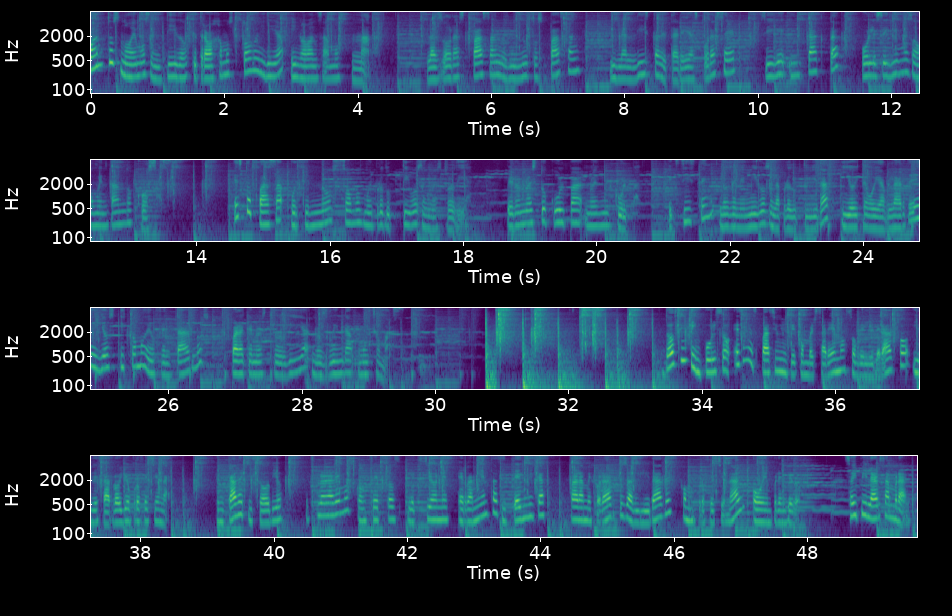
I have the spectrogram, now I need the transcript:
¿Cuántos no hemos sentido que trabajamos todo el día y no avanzamos nada? Las horas pasan, los minutos pasan y la lista de tareas por hacer sigue intacta o le seguimos aumentando cosas. Esto pasa porque no somos muy productivos en nuestro día, pero no es tu culpa, no es mi culpa. Existen los enemigos de la productividad y hoy te voy a hablar de ellos y cómo enfrentarlos para que nuestro día nos rinda mucho más. Dosis de Impulso es un espacio en el que conversaremos sobre liderazgo y desarrollo profesional. En cada episodio exploraremos conceptos, lecciones, herramientas y técnicas para mejorar tus habilidades como profesional o emprendedor. Soy Pilar Zambrano.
